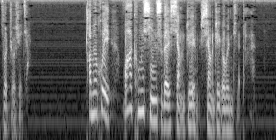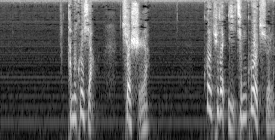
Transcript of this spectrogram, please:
做哲学家。他们会挖空心思的想这想这个问题的答案。他们会想：确实啊，过去的已经过去了，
